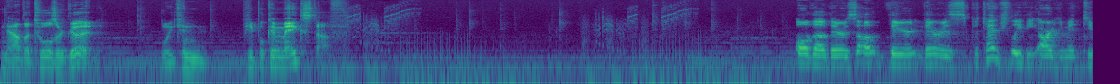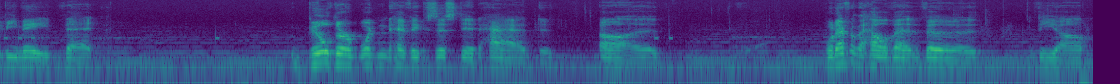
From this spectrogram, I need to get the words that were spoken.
now the tools are good. We can, people can make stuff. Although there's oh, there there is potentially the argument to be made that Builder wouldn't have existed had uh whatever the hell that the the um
